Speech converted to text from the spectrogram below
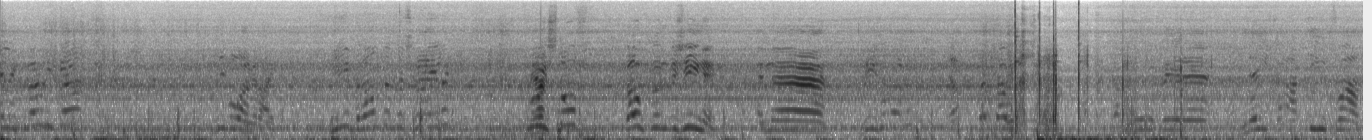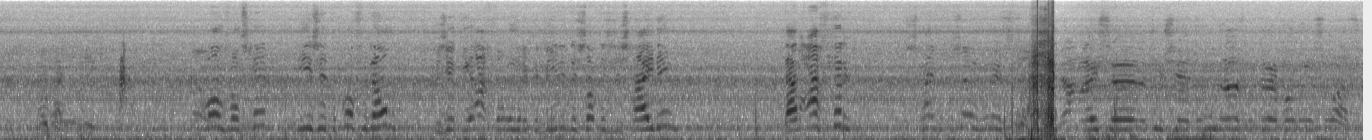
Elektronica, niet belangrijk. Hier brandt het waarschijnlijk. Vloeistof, koken, benzine. En eh diesel was het? Ja, dat zo. ongeveer 9 à 10 vaten. Plan van het schip, hier zit de kofferdam. Die zit hier achter onder de cabine, dus dat is de scheiding. Daarachter schijnt de persoonsverwisser. Ja, hij is uh, de onderhoudsmonteur van de installatie.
